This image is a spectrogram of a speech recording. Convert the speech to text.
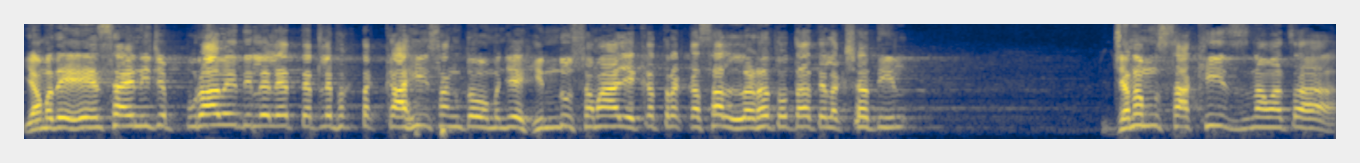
यामध्ये एएसआयनी जे पुरावे दिलेले आहेत त्यातले फक्त काही सांगतो. म्हणजे हिंदू समाज एकत्र कसा लढत होता ते लक्षात येईल. जनमसाखीज नावाचा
